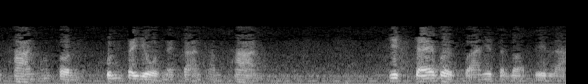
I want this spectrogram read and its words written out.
ำทานของตน คุณประโยชน์ในการทำทาน จิตใจเบิกบานอยู่ตลอดเวลา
